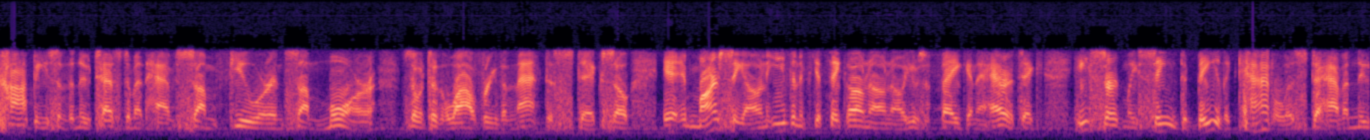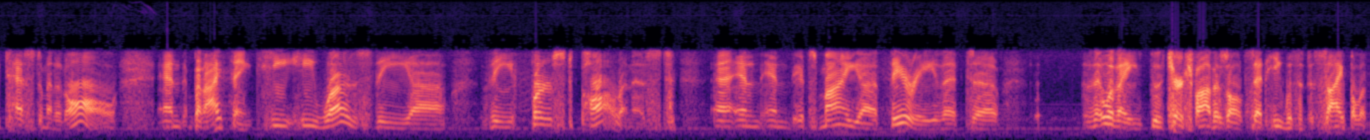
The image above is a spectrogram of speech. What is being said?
copies of the New Testament have some fewer and some more, so it took a while for even that to stick. So it, Marcion, even if you think, oh no, no, he was a fake and a heretic, he certainly seemed to be the catalyst to have a New Testament at all. And but I think he he was the uh, the first Paulinist, and and it's my uh, theory that. Uh, well, they, the church fathers all said he was a disciple of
